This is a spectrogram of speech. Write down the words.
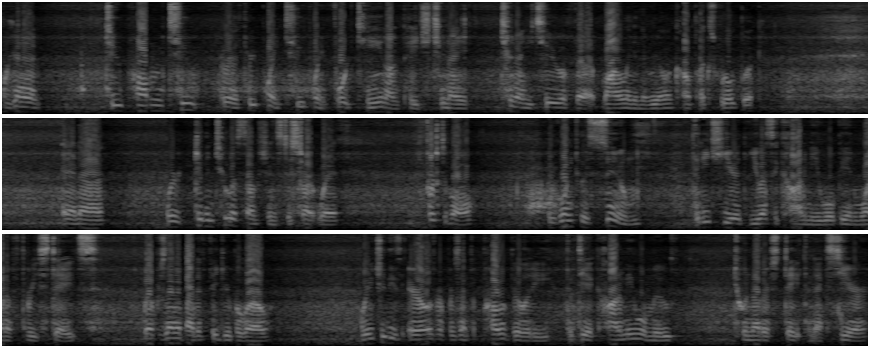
we're going to do problem 2, or 3.2.14 on page 290, 292 of the Modeling in the Real and Complex World book. And uh, we're given two assumptions to start with. First of all, we're going to assume that each year the U.S. economy will be in one of three states, represented by the figure below, where each of these arrows represent the probability that the economy will move to another state the next year.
